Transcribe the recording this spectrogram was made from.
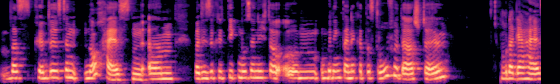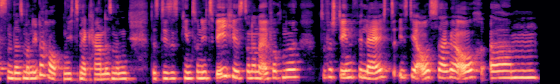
was könnte es denn noch heißen, ähm, weil diese Kritik muss ja nicht um, unbedingt eine Katastrophe darstellen oder gar heißen, dass man überhaupt nichts mehr kann, dass man, dass dieses Kind zu nichts fähig ist, sondern einfach nur zu verstehen, vielleicht ist die Aussage auch, ähm,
